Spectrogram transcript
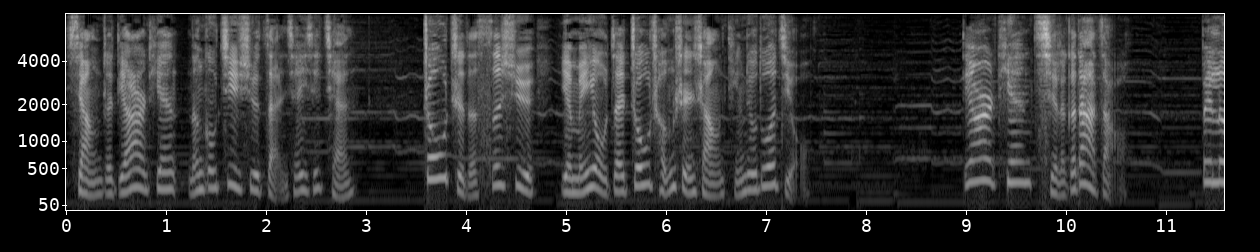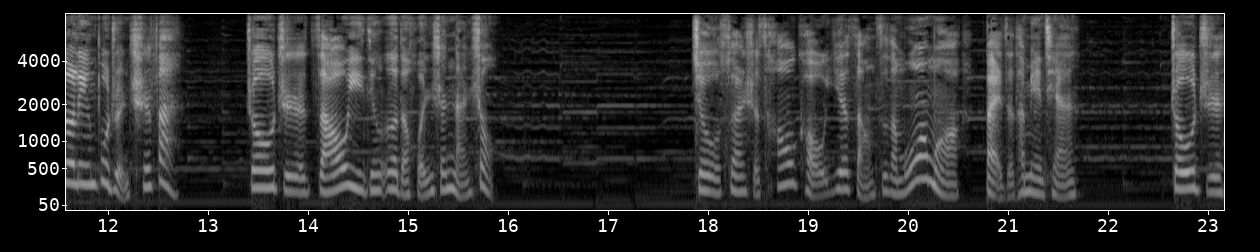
想着第二天能够继续攒下一些钱。周芷的思绪也没有在周成身上停留多久。第二天起了个大早，被勒令不准吃饭，周芷早已经饿得浑身难受。就算是操口噎嗓子的馍馍摆在他面前，周芷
